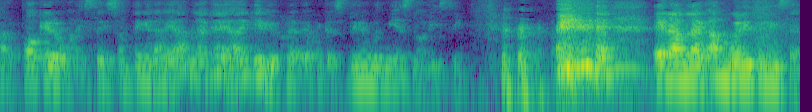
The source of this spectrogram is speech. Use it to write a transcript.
out of pocket or when I say something and I am like, hey, I give you credit because dealing with me is not easy. and I'm like, I'm willing to listen.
